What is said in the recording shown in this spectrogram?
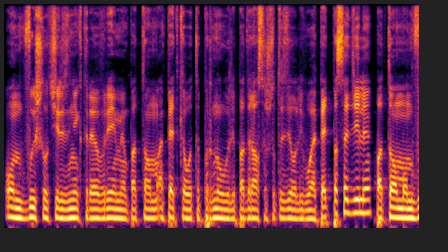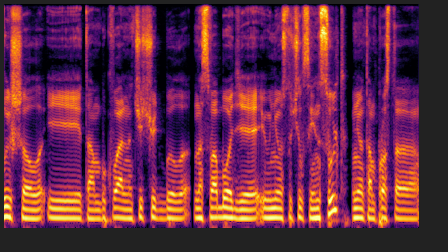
Он вышел через некоторое время, потом опять кого-то пырнул или подрался, что-то сделал, его опять посадили. Потом он вышел и там буквально чуть-чуть был на свободе, и у него случился инсульт. У него там просто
